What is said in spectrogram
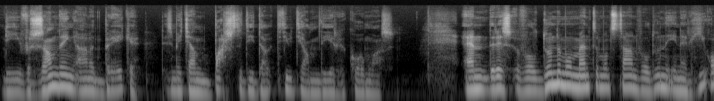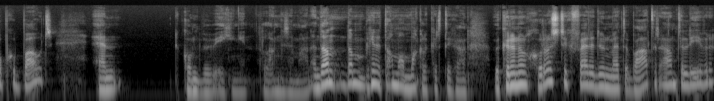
die verzanding aan het breken. Het is een beetje aan het barsten, die, die dam die er gekomen was. En er is voldoende momentum ontstaan, voldoende energie opgebouwd. En er komt beweging in, langzaamaan. En dan, dan begint het allemaal makkelijker te gaan. We kunnen nog rustig verder doen met water aan te leveren.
